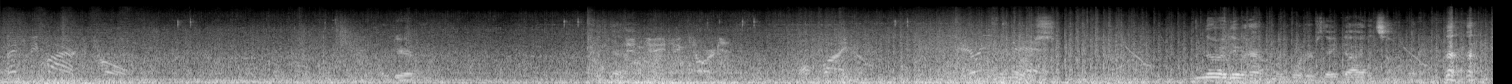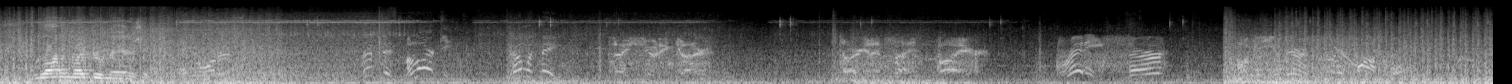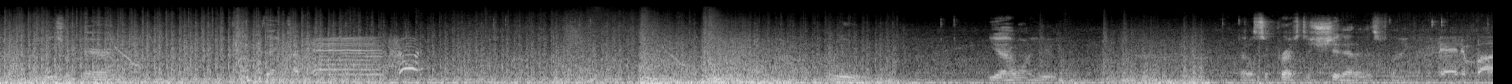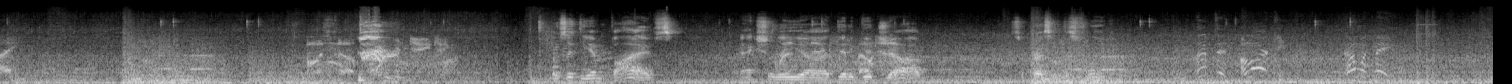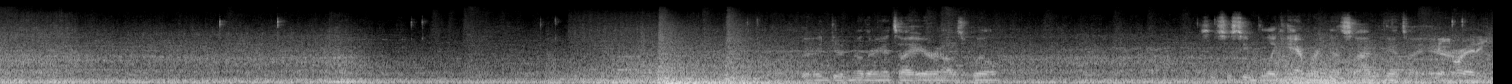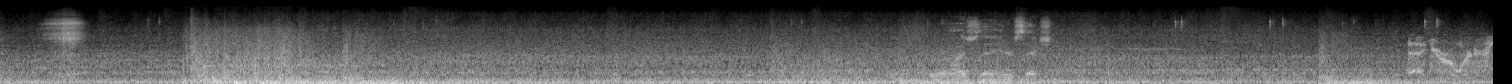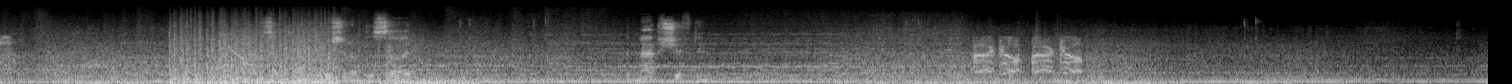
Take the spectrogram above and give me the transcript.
Let's be fire control. Oh dear. Yeah. Engaging target. I'll find them. Harry's dead. No idea what happened with borders. They died at some point. A lot of micromanaging. Any orders? Lipton, Malarkey, come with me. Nice shooting, Gunner. Target in sight. Fire. Ready, sir. I'll get you there as soon as possible. He's repairing. Thank Attention! Yeah, I want you. That'll suppress the shit out of this flank. Standing by. Button up. We're engaging. Looks like the M5s actually uh, did a good job suppressing this flank. Lipton, Malarkey, come with me. Another anti-air out as well. Since he seemed to like hammering that side with anti-air. Ready. Barrage that intersection. At your orders. Something pushing up this side. The map's shifting. Back up. Back up.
